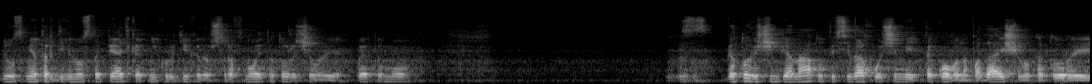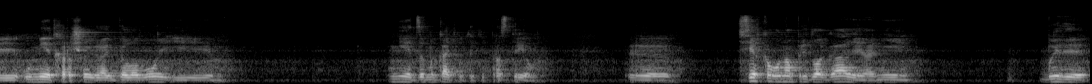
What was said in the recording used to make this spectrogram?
Плюс метр девяносто пять, как ни крути, когда в штрафной, это тоже человек. Поэтому, готовясь чемпионату, ты всегда хочешь иметь такого нападающего, который умеет хорошо играть головой и умеет замыкать вот эти прострелы. Э, всех, кого нам предлагали, они были,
